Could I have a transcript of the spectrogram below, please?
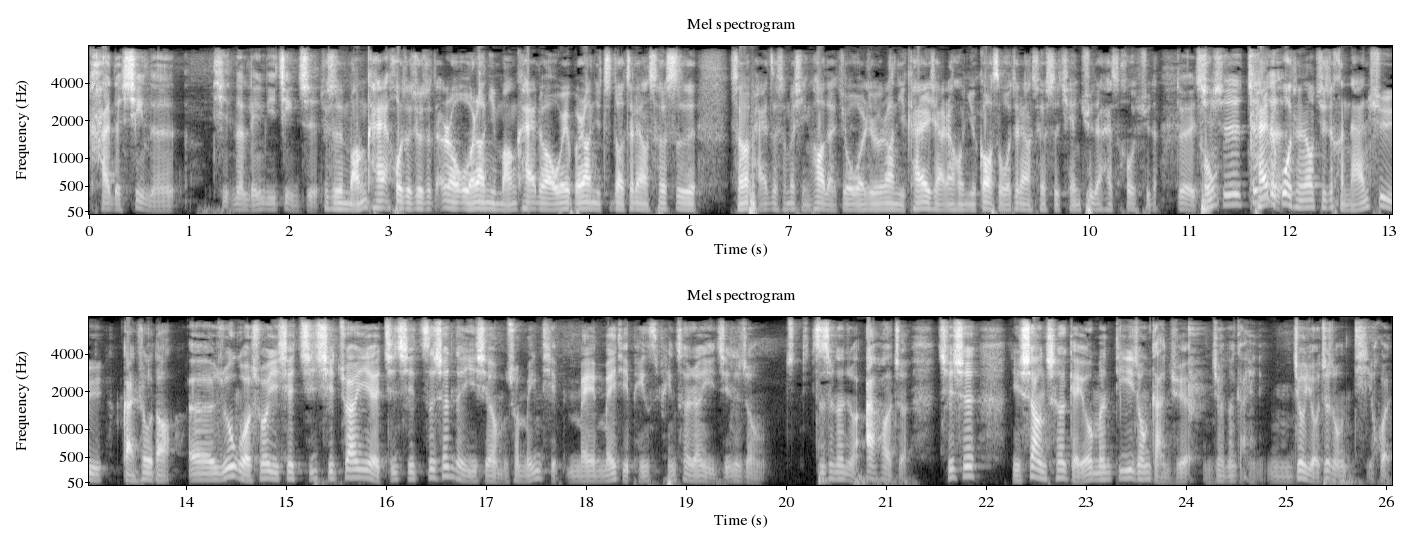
开的性能体现的淋漓尽致。就是盲开，或者就是让我让你盲开，对吧？我也不让你知道这辆车是什么牌子、什么型号的，就我就让你开一下，然后你就告诉我这辆车是前驱的还是后驱的。对，从其实开的过程中其实很难去感受到。呃，如果说一些极其专业、极其资深的一些我们说媒体媒媒体评评测人以及那种资深的那种爱好者，其实你上车给油门第一种感觉，你就能感觉你就有这种体会。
